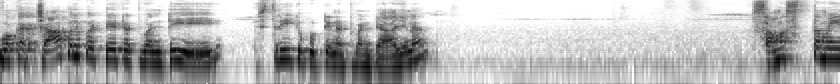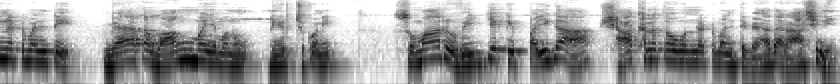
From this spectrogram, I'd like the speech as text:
ఒక చేపలు పట్టేటటువంటి స్త్రీకి పుట్టినటువంటి ఆయన సమస్తమైనటువంటి వేద వాంగ్మయమును నేర్చుకొని సుమారు వెయ్యికి పైగా శాఖలతో ఉన్నటువంటి వేద రాశిని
